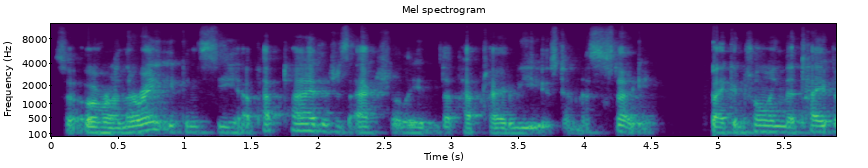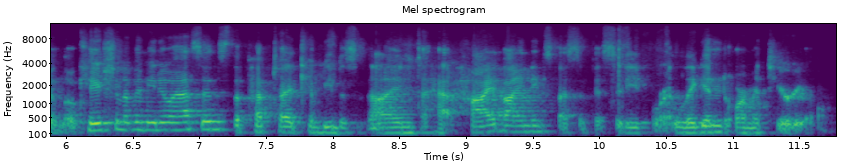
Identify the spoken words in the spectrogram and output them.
So over on the right, you can see a peptide, which is actually the peptide we used in this study. By controlling the type and location of amino acids, the peptide can be designed to have high binding specificity for a ligand or material.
